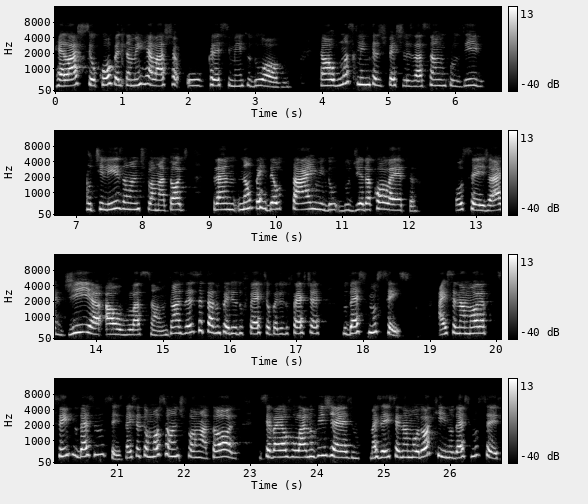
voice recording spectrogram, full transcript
relaxa seu corpo, ele também relaxa o crescimento do óvulo. Então, algumas clínicas de fertilização, inclusive, utilizam anti-inflamatórios para não perder o time do, do dia da coleta. Ou seja, adia a ovulação. Então, às vezes, você está no período fértil, o período fértil é no 16. Aí você namora sempre no 16. Aí você tomou seu anti-inflamatório e você vai ovular no vigésimo. Mas aí você namorou aqui no 16.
